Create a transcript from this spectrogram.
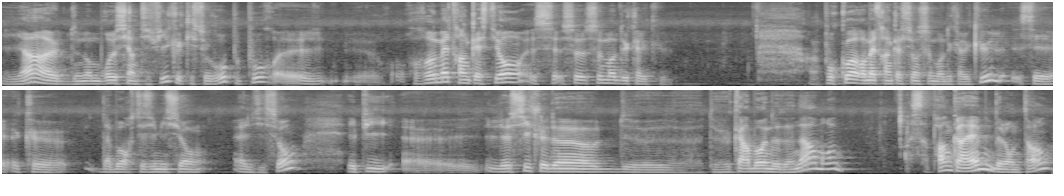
Il y a de nombreux scientifiques qui se groupent pour euh, remettre en question ce, mode de calcul. pourquoi remettre en question ce mode de calcul? C'est que d'abord ces émissions, elles y sont, et puis, euh, le cycle de, carbone d'un arbre, ça prend quand même de longtemps.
